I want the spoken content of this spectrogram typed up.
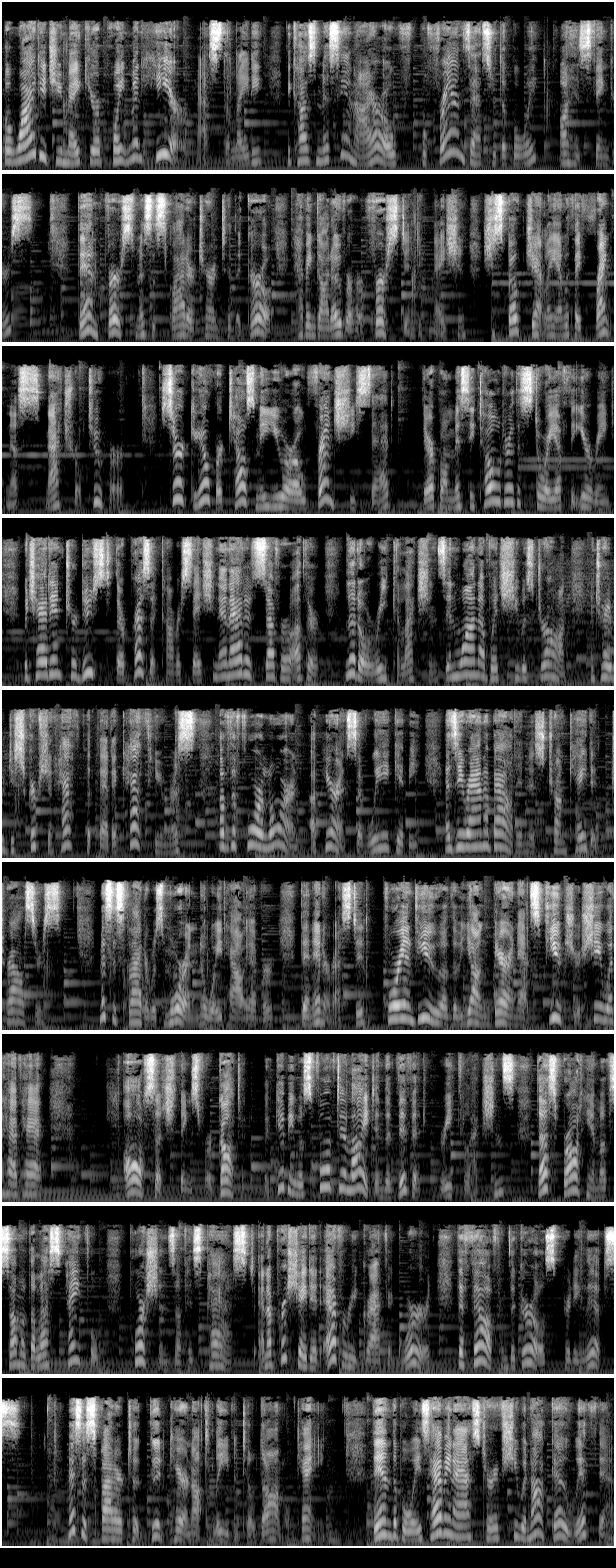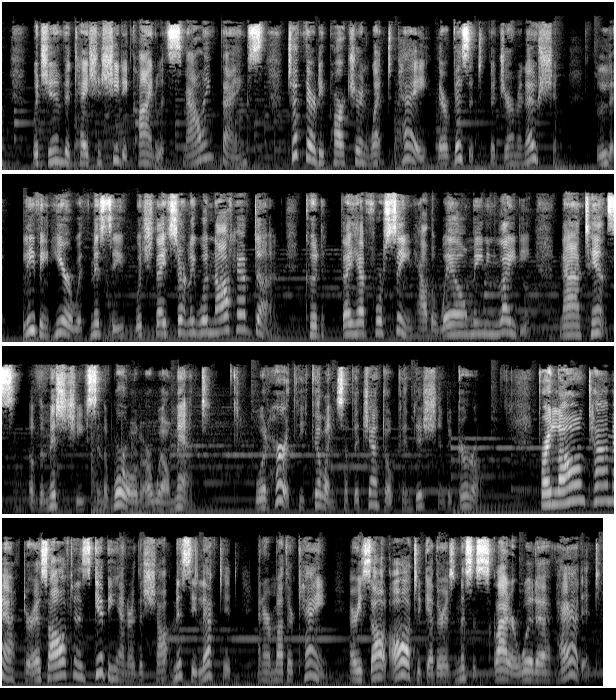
But why did you make your appointment here? Asked the lady. Because Missy and I are old friends, answered the boy, on his fingers. Then first Mrs. Sclater turned to the girl. Having got over her first indignation, she spoke gently and with a frankness natural to her. Sir Gilbert tells me you are old friends, she said. Thereupon Missy told her the story of the earring, which had introduced their present conversation, and added several other little recollections, in one of which she was drawn into a description half pathetic, half humorous, of the forlorn appearance of wee Gibbie as he ran about in his truncated trousers. Mrs. Sclater was more annoyed, however, than interested, for in view of the young baronet's future she would have had all such things forgotten, but Gibbie was full of delight in the vivid recollections thus brought him of some of the less painful portions of his past, and appreciated every graphic word that fell from the girl's pretty lips. Mrs. Sclater took good care not to leave until Donald came. Then the boys, having asked her if she would not go with them, which invitation she declined with smiling thanks, took their departure and went to pay their visit to the German Ocean, leaving here with Missy, which they certainly would not have done could they have foreseen how the well meaning lady, nine tenths of the mischiefs in the world are well meant, would hurt the feelings of the gentle conditioned girl. For a long time after, as often as Gibbie entered the shop, Missy left it, and her mother came, a result altogether as Mrs. Sclater would have had it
